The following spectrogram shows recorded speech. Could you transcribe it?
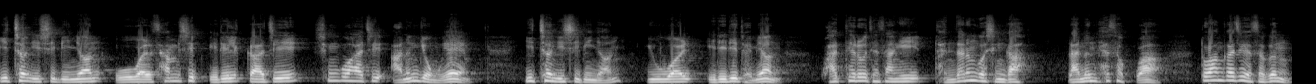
2022년 5월 31일까지 신고하지 않은 경우에 2022년 6월 1일이 되면 과태료 대상이 된다는 것인가? 라는 해석과 또 한 가지 해석은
